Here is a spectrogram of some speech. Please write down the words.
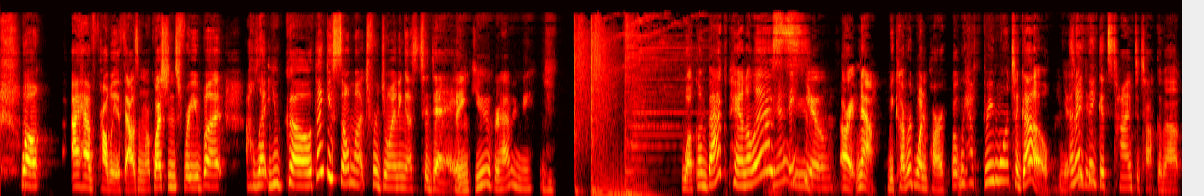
well, I have probably a thousand more questions for you, but I'll let you go. Thank you so much for joining us today. Thank you for having me. Welcome back, panelists. Yes. Thank you. All right, now we covered one park, but we have three more to go. Yes, and I do. think it's time to talk about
